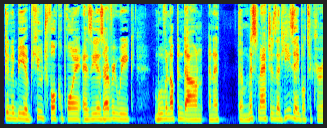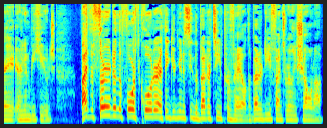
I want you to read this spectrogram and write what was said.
gonna be a huge focal point as he is every week, moving up and down. And I, the mismatches that he's able to create are gonna be huge. By the third and the fourth quarter, I think you're gonna see the better team prevail, the better defense really showing up.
